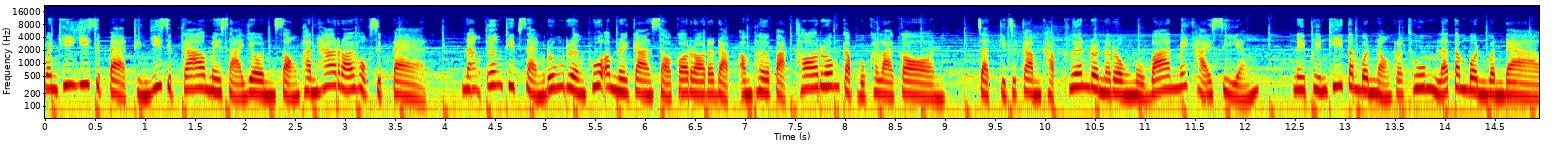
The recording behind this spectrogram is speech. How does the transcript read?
วันที่ 28-29 เมษายน 2568 นางเอื้องทิพย์แสงรุ่งเรืองผู้อำนวยการสกรระดับอำเภอปากท่อร่วมกับบุคลากร จัดกิจกรรมขับเคลื่อนรณรงค์หมู่บ้านไม่ขายเสียง ในพื้นที่ตำบลหนองกระทุ่มและตำบลวันดาว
